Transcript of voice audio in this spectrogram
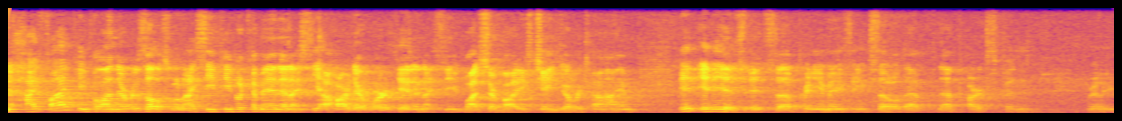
then high five people on their results. When I see people come in and I see how hard they're working and I see, watch their bodies change over time, it, it is, it's uh, pretty amazing. So that, that part's been really,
